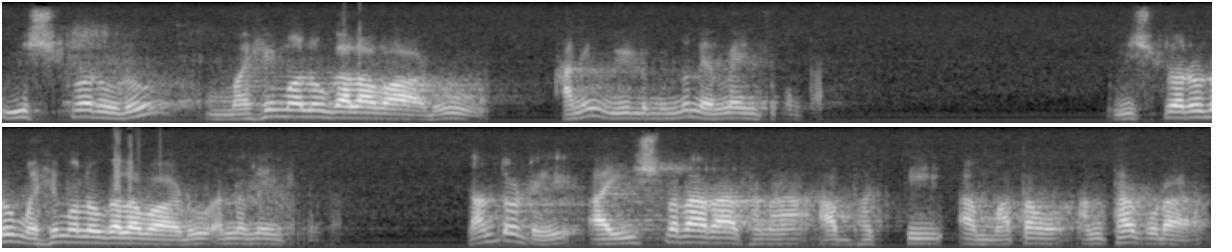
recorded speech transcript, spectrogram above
ఈశ్వరుడు మహిమలు గలవాడు అని వీళ్ళు ముందు నిర్ణయించుకుంటారు. ఈశ్వరుడు మహిమలు గలవాడు అని నిర్ణయించుకుంటారు దాంతో ఆ ఈశ్వరారాధన ఆ భక్తి ఆ మతం అంతా కూడా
